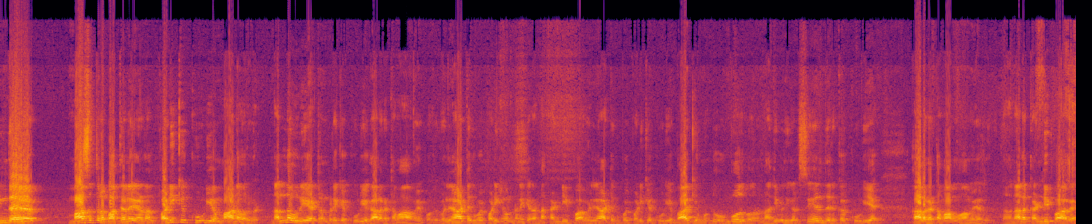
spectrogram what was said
இந்த மாதத்தில் பார்த்தாலேயானால் படிக்கக்கூடிய மாணவர்கள் நல்ல ஒரு ஏற்றம் கிடைக்கக்கூடிய காலகட்டமாக அமைப்பது. வெளிநாட்டுக்கு போய் படிக்கணும்னு நினைக்கிறேன்னா கண்டிப்பாக வெளிநாட்டுக்கு போய் படிக்கக்கூடிய பாக்கியம் உண்டு. ஒம்பது பதினொன்று அதிபதிகள் சேர்ந்து இருக்கக்கூடிய காலகட்டமாகவும் அமையிறது. அதனால் கண்டிப்பாக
